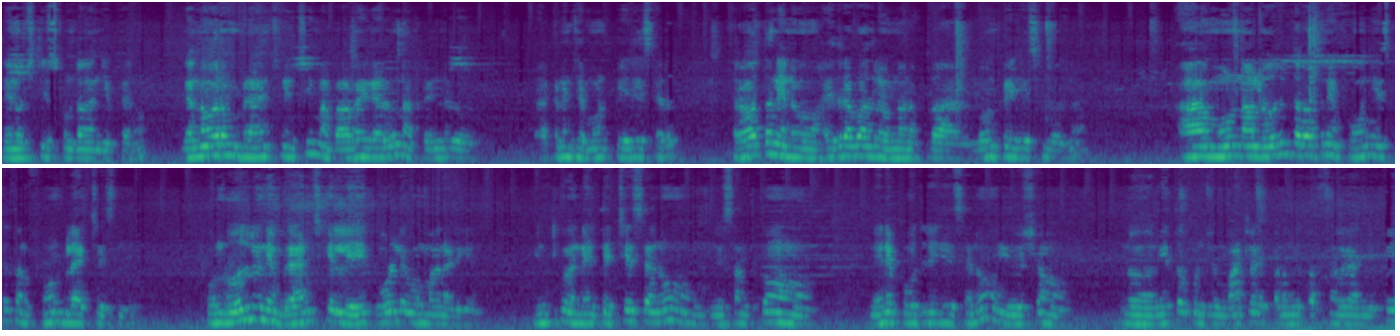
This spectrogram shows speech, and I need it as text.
నేను వచ్చి తీసుకుంటానని చెప్పాను. గన్నవరం బ్రాంచ్ నుంచి మా బాబాయ్ గారు నా ఫ్రెండ్ అక్కడి నుంచి అమౌంట్ పే చేశారు. తర్వాత నేను హైదరాబాద్లో ఉన్నాను. అప్పుడు ఆ లోన్ పే చేసిన రోజున. ఆ మూడు నాలుగు రోజుల తర్వాత నేను ఫోన్ చేస్తే తన ఫోన్ బ్లాక్ చేసింది. కొన్ని రోజులు నేను బ్రాంచ్కి వెళ్ళి గోల్డ్ ఇవ్వమ్మా అని అడిగాను. ఇంటికి నేను తెచ్చేసాను. నీ సంతకం నేనే పోజరీ చేశాను. ఈ విషయం నీతో కొంచెం మాట్లాడే పని ఉంది పర్సనల్గా అని చెప్పి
